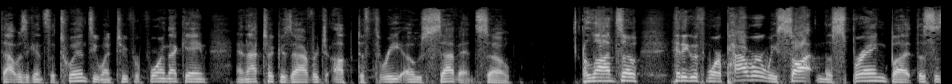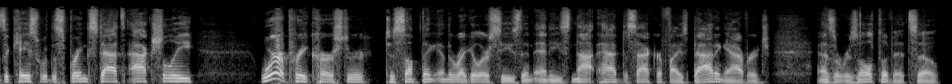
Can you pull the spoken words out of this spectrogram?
That was against the Twins. He went two for four in that game, and that took his average up to 307. So Alonso hitting with more power. We saw it in the spring, but this is a case where the spring stats actually were a precursor to something in the regular season, and he's not had to sacrifice batting average as a result of it. So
